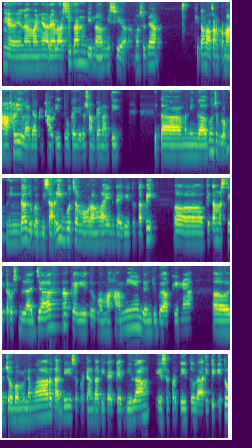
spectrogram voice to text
Ya, yang namanya relasi kan dinamis ya. Maksudnya kita nggak akan pernah ahli lah dalam hal itu kayak gitu sampai nanti kita meninggal pun sebelum meninggal juga bisa ribut sama orang lain kayak gitu. Tapi uh, kita mesti terus belajar kayak gitu, memahami dan juga akhirnya uh, coba mendengar tadi seperti yang tadi kayak kayak bilang ya seperti itulah. Itu itu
